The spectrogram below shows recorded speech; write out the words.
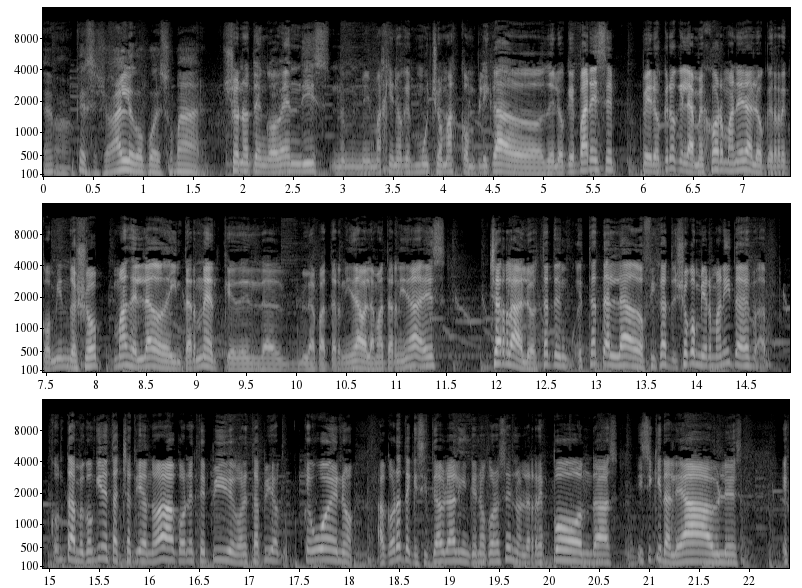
Eh, Ah. Qué sé yo, algo puede sumar. Yo no tengo Bendis, no- me imagino que es mucho más complicado de lo que parece, pero creo que la mejor manera, lo que recomiendo yo, más del lado de internet que de la, la paternidad o la maternidad, es charlalo, estate, en- estate al lado, fíjate, yo con mi hermanita, es, ah, contame, ¿con quién estás chateando? Ah, con este pibe, con esta piba, qué bueno. Acordate que si te habla alguien que no conoces, no le respondas, ni siquiera le hables, es,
